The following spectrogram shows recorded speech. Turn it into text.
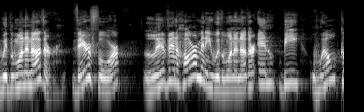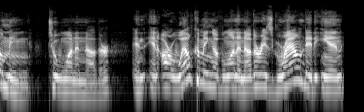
with one another. Therefore, live in harmony with one another and be welcoming to one another. And, and our welcoming of one another is grounded in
